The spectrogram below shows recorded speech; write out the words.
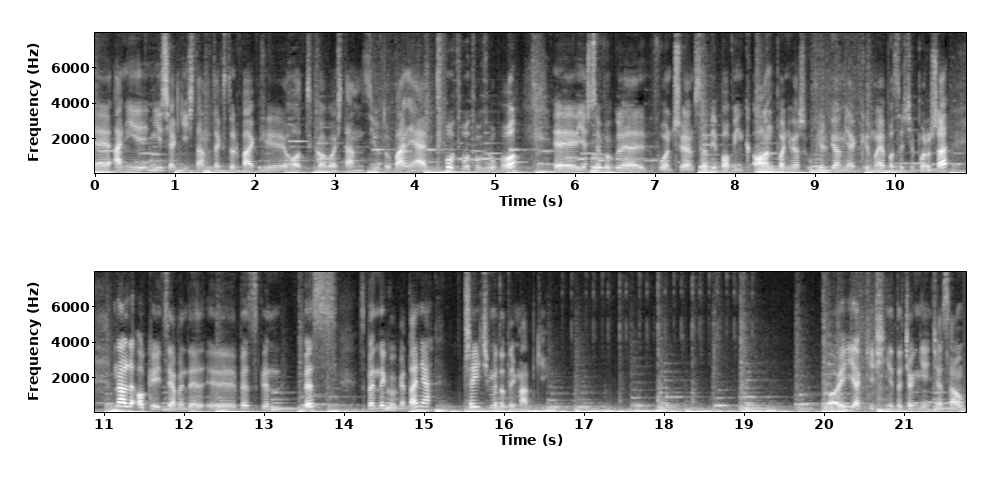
e, ani niż jakiś tam tekstur pack e, od kogoś tam z YouTube'a, nie? Tfu, tfu, tfu, tfu. E, jeszcze w ogóle włączyłem sobie popping on, ponieważ uwielbiam jak moja postać się porusza. No ale okej, co ja będę e, bez, względ- bez zbędnego gadania, przejdźmy do tej mapki. Oj, jakieś niedociągnięcia są.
